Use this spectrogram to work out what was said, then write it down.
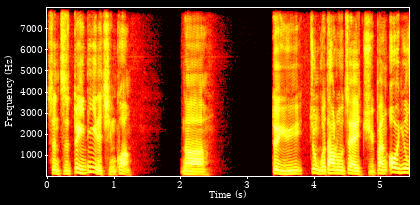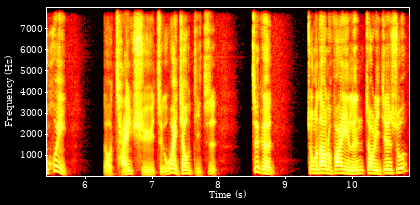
甚至对立的情况，那对于中国大陆在举办奥运会。要采取这个外交抵制，这个中国大陆发言人赵立坚说，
